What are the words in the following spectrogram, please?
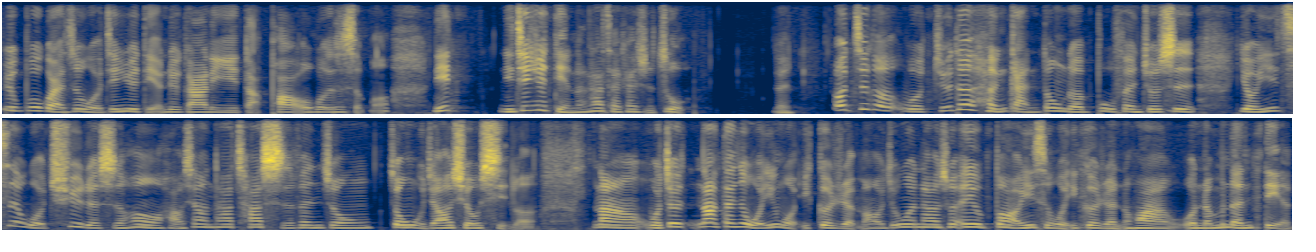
不不管是我进去点绿咖喱打泡或者是什么，你你进去点了，它才开始做，对。哦，这个我觉得很感动的部分就是有一次我去的时候，好像他差十分钟，中午就要休息了。那我就那，但是我因为我一个人嘛，我就问他说：“哎，不好意思，我一个人的话，我能不能点？”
